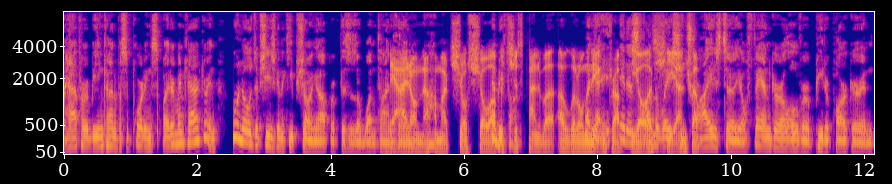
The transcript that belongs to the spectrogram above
have her being kind of a supporting Spider-Man character. And who knows if she's going to keep showing up or if this is a one-time Yeah, thing. I don't know how much she'll show up. It's fun. just kind of a, a little But yeah, name it- drop it is deal fun the way she she ends up. tries to, you know, fangirl over Peter Parker and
